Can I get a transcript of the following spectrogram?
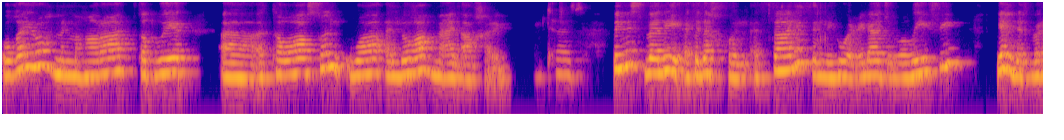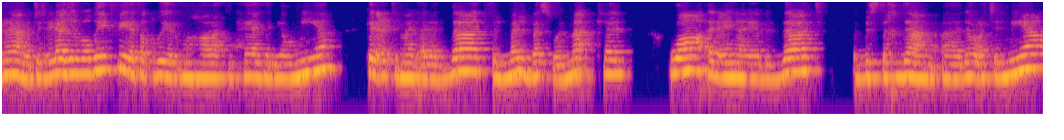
وغيره من مهارات تطوير التواصل واللغة مع الآخرين. ممتاز. بالنسبة للتدخل الثالث اللي هو العلاج الوظيفي يهدف برنامج العلاج الوظيفي لتطوير مهارات الحياة اليومية كالاعتماد على الذات في الملبس والمأكل والعناية بالذات باستخدام دورة المياه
